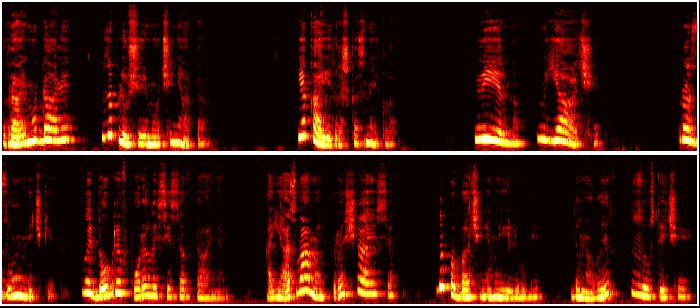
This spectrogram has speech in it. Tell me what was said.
Граємо далі, заплющуємо оченята. Яка іграшка зникла? Вірно, м'ячик. Розумнички, ви добре впоралися із завданням. А я з вами прощаюся. До побачення, мої любі. До нових зустрічей!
